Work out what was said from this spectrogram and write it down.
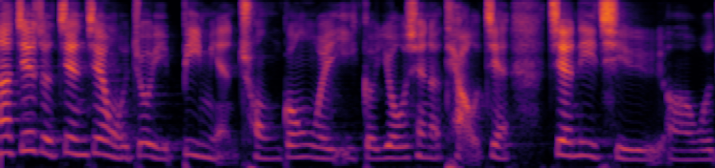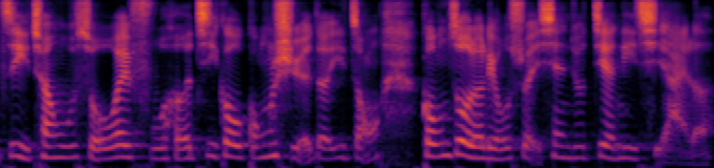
那接着渐渐，我就以避免重工为一个优先的条件，建立起呃我自己称呼所谓符合机构工学的一种工作的流水线就建立起来了。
